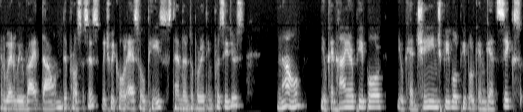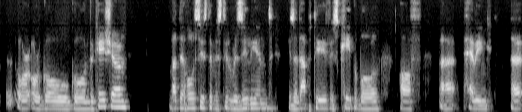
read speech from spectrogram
And when we write down the processes, which we call SOPs, standard operating procedures, now you can hire people, you can change people, people can get sick or, or go, go on vacation, but the whole system is still resilient, is adaptive, is capable of uh, having uh,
